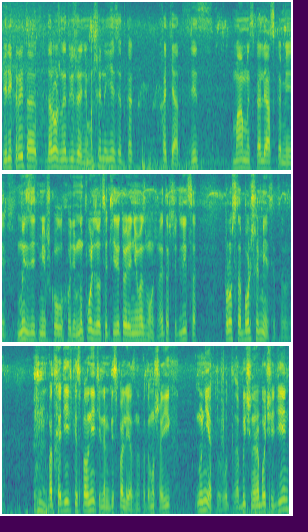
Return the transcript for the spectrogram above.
Перекрыто дорожное движение. Машины ездят как хотят. Здесь мамы с колясками, мы с детьми в школу ходим. Ну, пользоваться территорией невозможно. Это все длится просто больше месяца уже. Подходить к исполнителям бесполезно, потому что их ну, нету. Вот обычный рабочий день,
